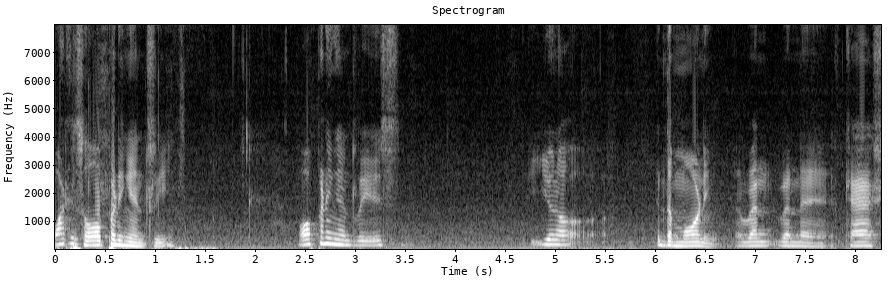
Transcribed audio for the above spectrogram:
what is opening entry? Opening entry is you know in the morning when when a cash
